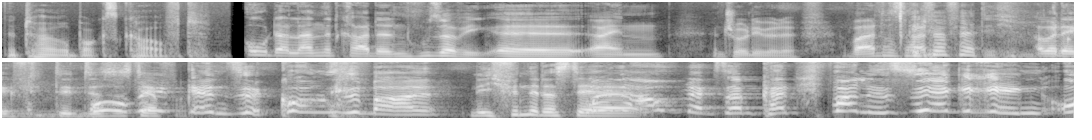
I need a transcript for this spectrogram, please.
eine teure Box kauft. Oh, da landet gerade ein Husavik, äh, ein, entschuldige bitte. War interessant. Ich war fertig. Aber der, der, das ist der, Gänse, gucken Sie mal! nee, ich finde, dass der, Aufmerksamkeitsspanne ist sehr gering. Oh,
